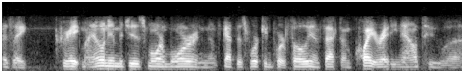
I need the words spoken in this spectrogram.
as I create my own images more and more, and I've got this working portfolio. In fact, I'm quite ready now to uh,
